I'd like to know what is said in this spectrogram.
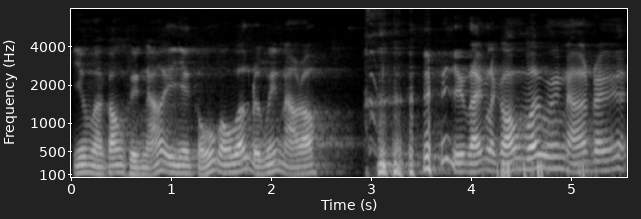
Nhưng mà con phiền não y như cũ, con bớt được miếng nào đâu. Sự thật là con không bớt miếng nào hết trơn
